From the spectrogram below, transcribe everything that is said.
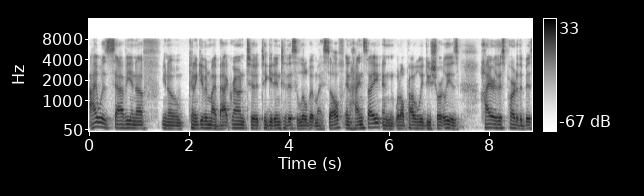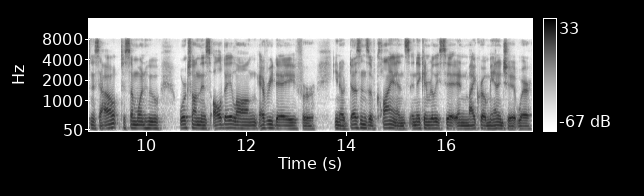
I was savvy enough, you know, kind of given my background to to get into this a little bit myself in hindsight and what I'll probably do shortly is hire this part of the business out to someone who works on this all day long, every day for you know dozens of clients, and they can really sit and micromanage it. Where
